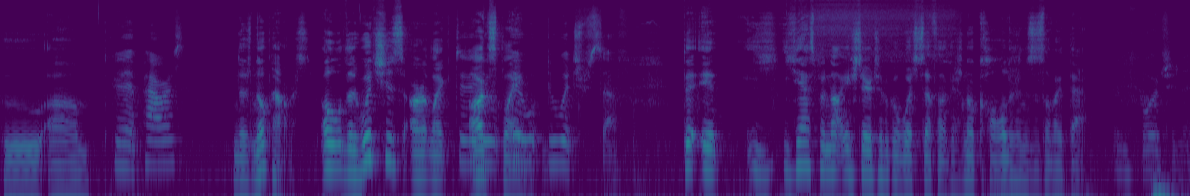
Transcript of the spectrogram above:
who, um, Do they have powers? there's no powers. Oh, the witches are like, Do I'll do, explain. do witch stuff? The, it, yes, but not your stereotypical witch stuff. Like, there's no cauldrons and stuff like that. Unfortunate.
